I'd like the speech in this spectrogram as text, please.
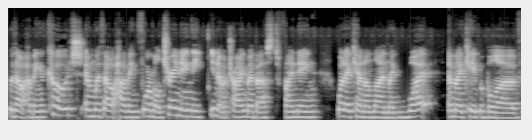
without having a coach and without having formal training, you know, trying my best, finding what I can online, like what am I capable of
